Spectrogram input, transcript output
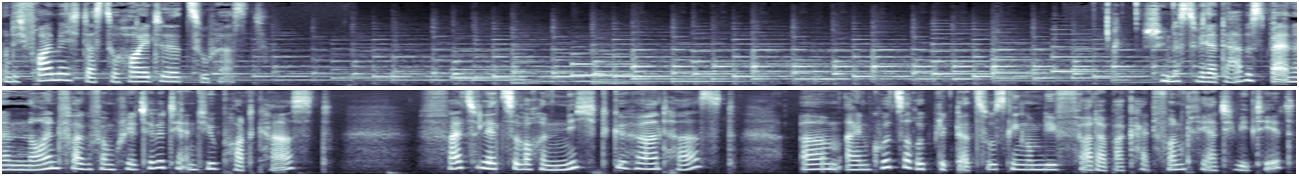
und ich freue mich, dass du heute zuhörst. Schön, dass du wieder da bist bei einer neuen Folge vom Creativity and You Podcast. Falls du letzte Woche nicht gehört hast, ähm, ein kurzer Rückblick dazu. Es ging um die Förderbarkeit von Kreativität,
